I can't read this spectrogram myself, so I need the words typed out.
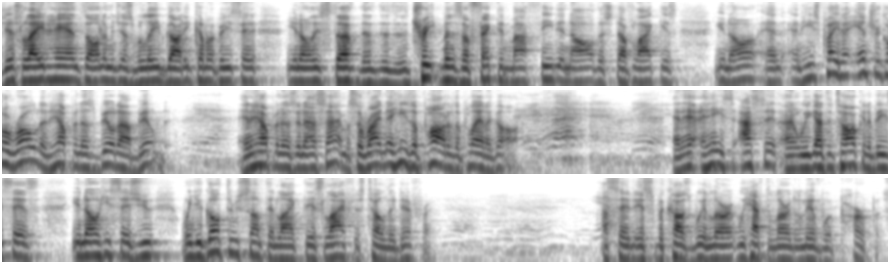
Just laid hands on him and just believed God. He come up and he said, you know, this stuff, the, the, the treatments affected my feet and all this stuff like this you know, and, and he's played an integral role in helping us build our building yeah. and helping us in our assignment. So right now, he's a part of the plan of God. Exactly. And, and he's, I said, and we got to talking to him. He says, you know, he says, you when you go through something like this, life is totally different. Yeah. I said, it's because we learn, we have to learn to live with purpose.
